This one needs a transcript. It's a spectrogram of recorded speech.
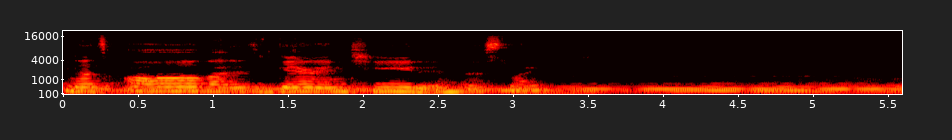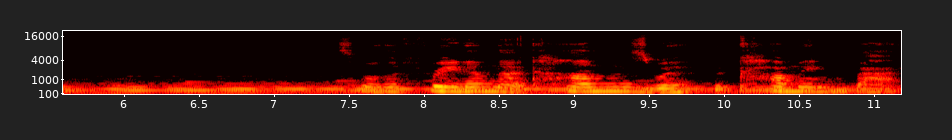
And that's all that is guaranteed in this life. So, the freedom that comes with coming back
